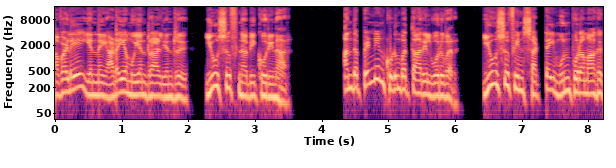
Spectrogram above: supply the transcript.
அவளே என்னை அடைய முயன்றாள் என்று யூசுப் நபி கூறினார். அந்த பெண்ணின் குடும்பத்தாரில் ஒருவர் யூசுஃபின் சட்டை முன்புறமாக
